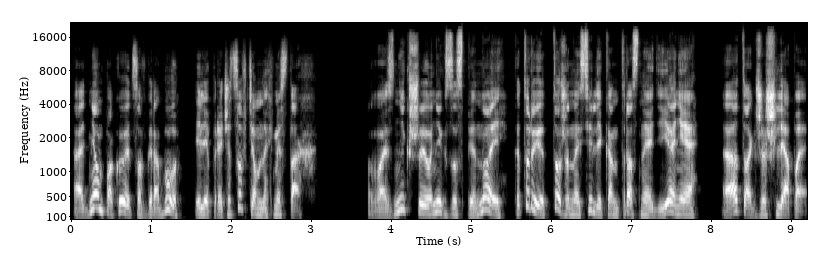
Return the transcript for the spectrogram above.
а днем покоится в гробу или прячется в темных местах возникшие у них за спиной, которые тоже носили контрастные одеяния, а также шляпы.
